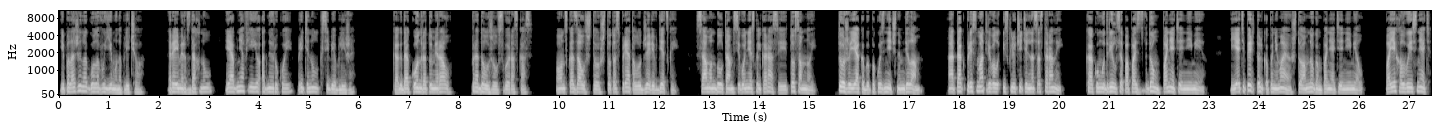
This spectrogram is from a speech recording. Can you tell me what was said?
и положила голову ему на плечо. Реймер вздохнул и, обняв ее одной рукой, притянул к себе ближе. «Когда Конрад умирал», — продолжил свой рассказ, он сказал, что что-то спрятал у Джерри в детской. Сам он был там всего несколько раз, и то со мной. Тоже якобы по кузнечным делам. А так присматривал исключительно со стороны. Как умудрился попасть в дом, понятия не имею. Я теперь только понимаю, что о многом понятия не имел. Поехал выяснять,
